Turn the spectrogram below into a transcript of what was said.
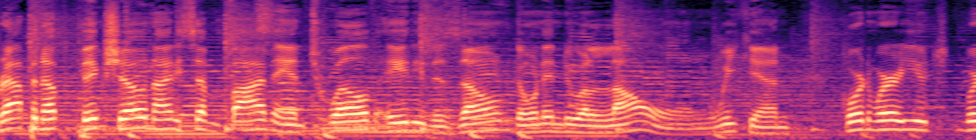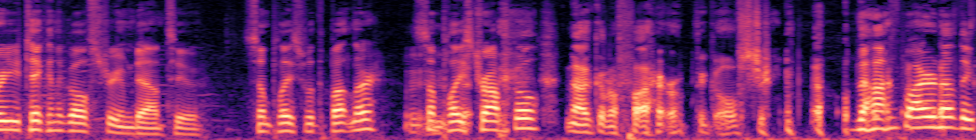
Wrapping up Big Show 97.5 and 1280 The Zone. Going into a long weekend. Gordon, where are you? Where are you taking the Gulfstream down to? Someplace with Butler? Someplace tropical? Not going to fire up the Gulfstream. not firing up the.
